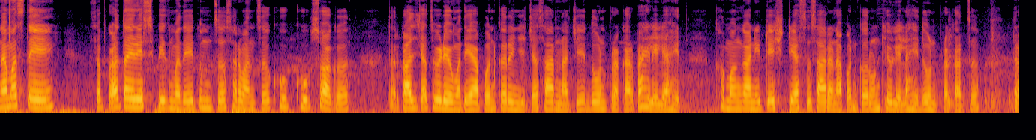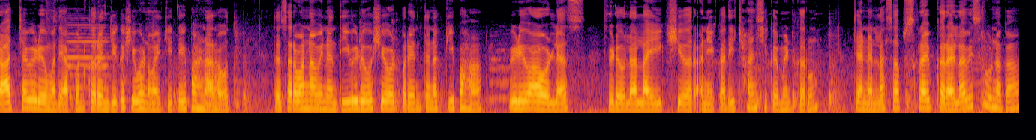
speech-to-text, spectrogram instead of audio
नमस्ते. सपकाळताई रेसिपीजमध्ये तुमचं सर्वांचं खूप खूप स्वागत. तर कालच्याच व्हिडिओमध्ये आपण करंजीच्या सारणाचे दोन प्रकार पाहिलेले आहेत. खमंग आणि टेस्टी असं सारण आपण करून ठेवलेलं आहे दोन प्रकारचं. तर आजच्या व्हिडिओमध्ये आपण करंजी कशी बनवायची ते पाहणार आहोत. तर सर्वांना विनंती व्हिडिओ शेवटपर्यंत नक्की पहा. व्हिडिओ आवडल्यास व्हिडिओला लाईक शेअर आणि एखादी छानशी कमेंट करून चॅनलला सबस्क्राईब करायला विसरू नका.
